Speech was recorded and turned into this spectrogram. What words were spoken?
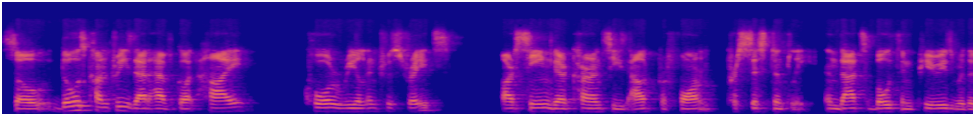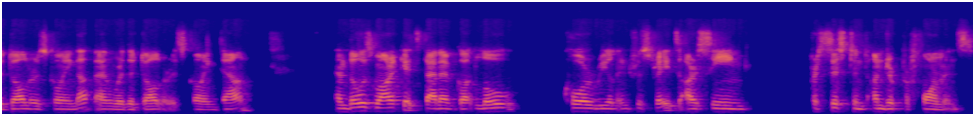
so those countries that have got high core real interest rates are seeing their currencies outperform persistently and that's both in periods where the dollar is going up and where the dollar is going down and those markets that have got low core real interest rates are seeing persistent underperformance.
